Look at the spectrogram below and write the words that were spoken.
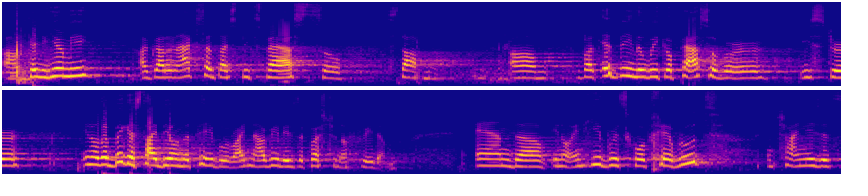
Um, can you hear me? I've got an accent, I speak fast, so stop me. Um, but it being the week of Passover, Easter, you know, the biggest idea on the table right now really is the question of freedom. And, uh, you know, in Hebrew it's called cherut, in Chinese it's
